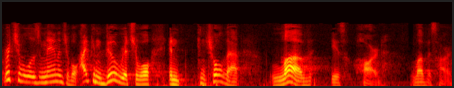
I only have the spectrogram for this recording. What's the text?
Ritual is manageable. I can do ritual and control that. Love is hard. Love is hard.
